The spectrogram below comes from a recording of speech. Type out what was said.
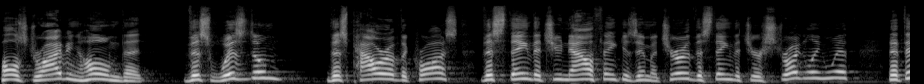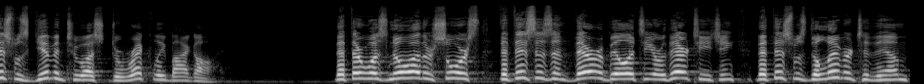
Paul's driving home that this wisdom, this power of the cross, this thing that you now think is immature, this thing that you're struggling with, that this was given to us directly by God. That there was no other source, that this isn't their ability or their teaching, that this was delivered to them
